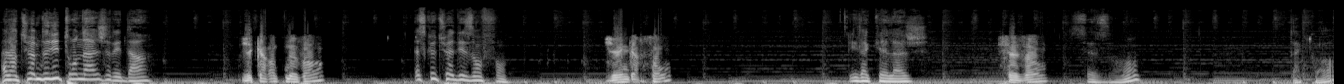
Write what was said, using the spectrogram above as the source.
Alors, tu vas me donner ton âge, Reda. J'ai 49 ans, Est-ce que tu as des enfants j'ai un garçon, Il a quel âge 16 ans. 16 ans. D'accord.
